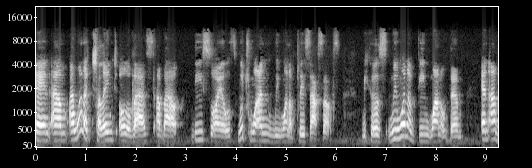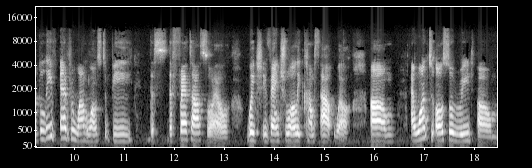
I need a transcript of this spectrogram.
and um, I want to challenge all of us about these soils. Which one we want to place ourselves, because we want to be one of them, and I believe everyone wants to be the the fertile soil, which eventually comes out well. Um, I want to also read um,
